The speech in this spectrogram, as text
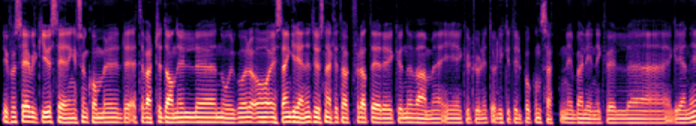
Vi får se hvilke justeringer som kommer etter hvert. Daniel Norgård og Øystein Greni, tusen hjertelig takk for at dere kunne være med i Kulturnytt, og lykke til på konserten i Berlin i kveld, Greni.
